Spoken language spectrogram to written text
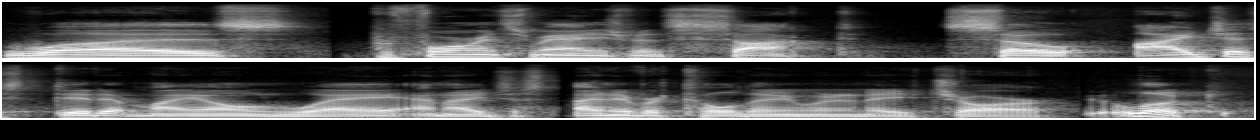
was performance management sucked. So I just did it my own way and I just, I never told anyone in HR. Look,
